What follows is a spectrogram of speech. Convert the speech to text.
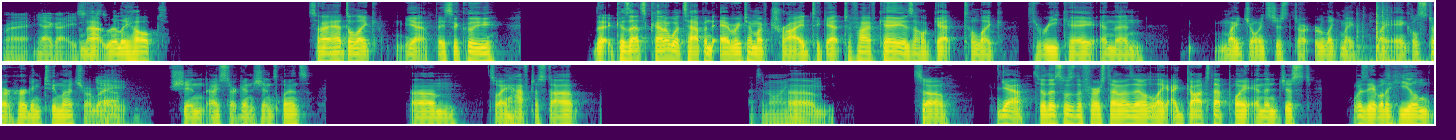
right. Yeah, I got and Asics. that really helped. So I had to like, yeah, basically, because that's kind of what's happened every time I've tried to get to 5K is I'll get to like 3K and then my joints just start, or like my my ankles start hurting too much, or Yeah. my shin, I start getting shin splints. Um, so I have to stop. That's annoying. Um, so yeah, so this was the first time I was able to like I got to that point and then just was able to heal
